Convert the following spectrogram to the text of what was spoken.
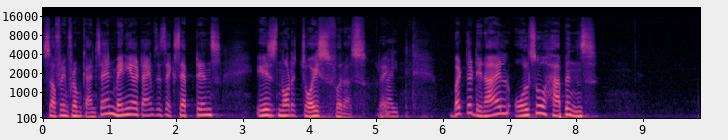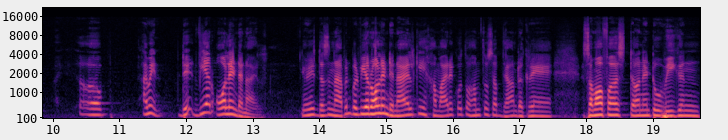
suffering from cancer. And many a times this acceptance is not a choice for us, right? Right. But the denial also happens. Uh, I mean, they, we are all in denial. You know, it doesn't happen, but we are all in denial कि हमारे को तो हम तो सब ध्यान रख रहे हैं. Some of us turn into vegan,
